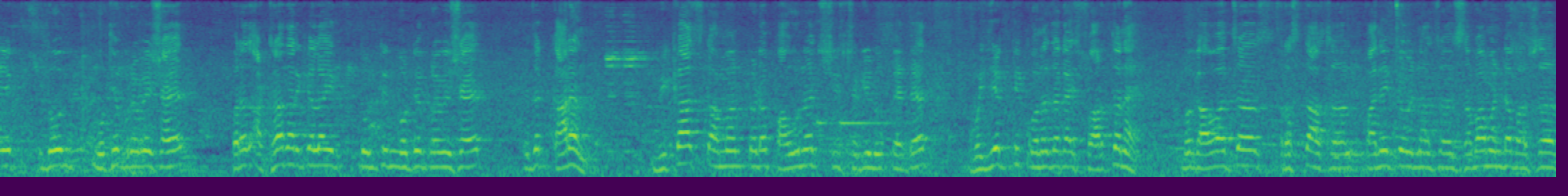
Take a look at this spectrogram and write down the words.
एक दोन मोठे प्रवेश आहेत परत अठरा तारखेला एक दोन तीन मोठे प्रवेश आहेत. त्याचं कारण विकास कामांकडं पाहूनच ही सगळी लोक येतात. वैयक्तिक कोणाचा काही स्वार्थ नाही. मग गावाचं रस्ता असेल पाण्याची योजना असेल सभामंडप असेल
